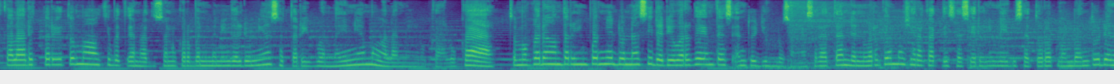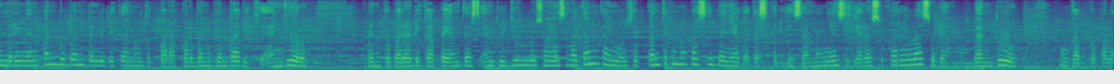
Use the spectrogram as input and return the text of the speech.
skala Richter itu mengakibatkan ratusan korban meninggal dunia serta ribuan lainnya mengalami luka-luka. Semoga dengan terhimpunnya donasi dari warga MTSN 7 Hulu Sungai Selatan dan warga masyarakat desa Sirih ini bisa turut membantu dan meringankan beban penderitaan untuk para korban gempa di Cianjur. Dan kepada DKP MTSN 7 Hulu Sungai Selatan kami ucapkan terima kasih banyak atas kerjasamanya secara sukarela sudah membantu, ungkap Kepala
